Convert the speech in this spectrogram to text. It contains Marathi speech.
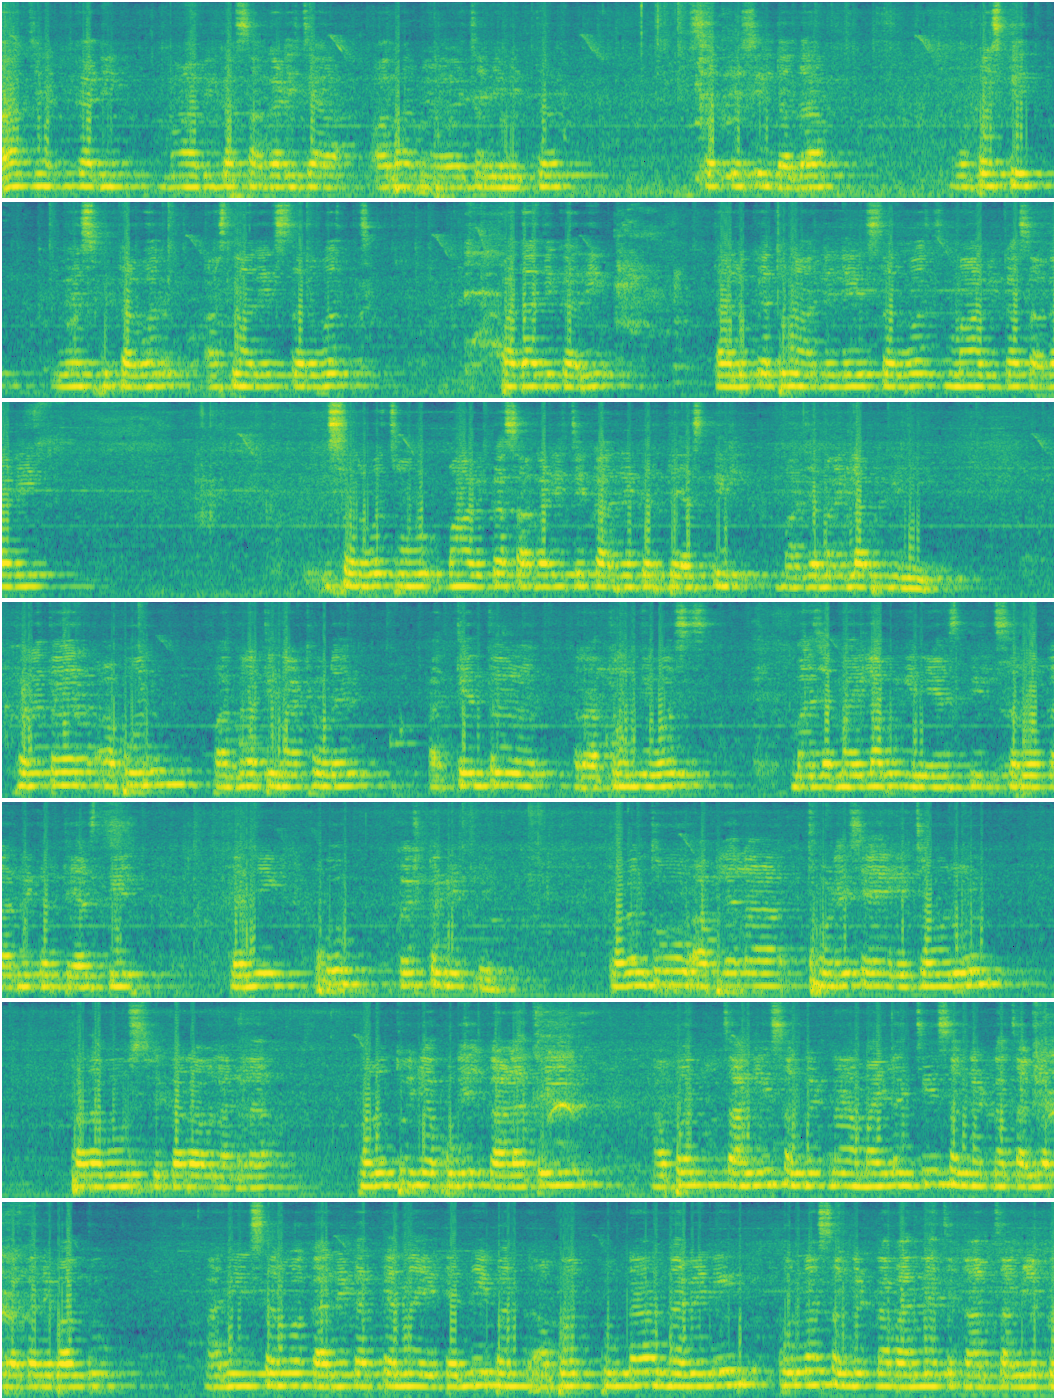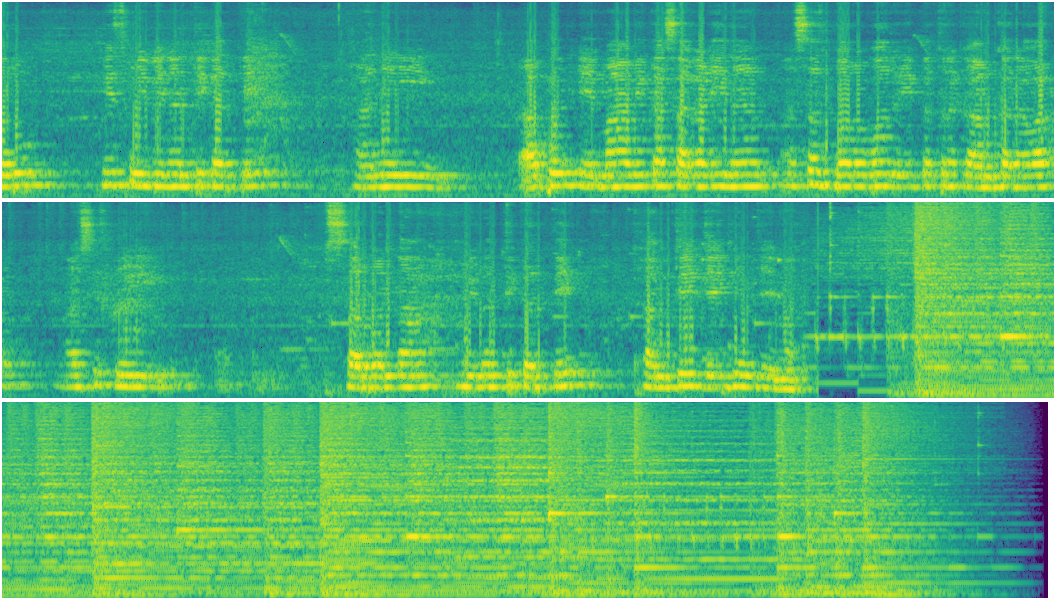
आज या ठिकाणी महाविकास आघाडीच्या आभार मेळाव्याच्या निमित्त सत्यशील दादा उपस्थित व्यासपीठावर असणारे सर्वच पदाधिकारी तालुक्यातून आलेले सर्वच महाविकास आघाडी सर्वच महाविकास आघाडीचे कार्यकर्ते असतील माझ्या महिला भगिनी. खरं तर आपण पंधरा तीन आठवडे अत्यंत रात्रंदिवस माझ्या महिला भगिनी असतील सर्व कार्यकर्ते असतील त्यांनी खूप कष्ट घेतले. परंतु आपल्याला थोडेसे याच्यावरून पराभव स्वीकारावा लागला. परंतु या पुढील काळातही आपण चांगली संघटना महिलांची संघटना चांगल्या प्रकारे बांधू आणि सर्व कार्यकर्त्यांना त्यांनी पण आपण पुन्हा नव्याने पुन्हा संघटना बांधण्याचं काम चांगलं करू हीच मी विनंती करते. आणि आपण हे महाविकास आघाडीनं असंच बरोबर एकत्र काम करावा अशीच मी सर्वांना विनंती करते. थांबते. जय हिंद जय महाराज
